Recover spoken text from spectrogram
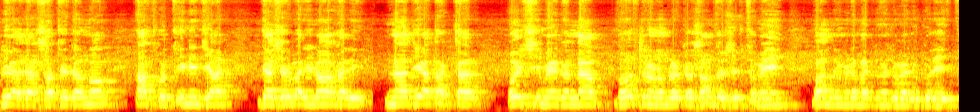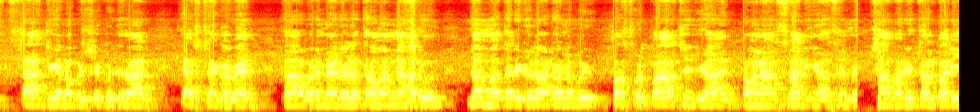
দুই হাজার সাতে জন্ম। তাজপুর তিন ইঞ্চি দেশের বাড়ি নোয়াখালী। নাজিয়া আক্তার ঐশী মেয়েটার নাম ভদ্র নম্বর একটা শান্তশিষ্ট মেয়ে। বন্ধু মিডিয়ার মাধ্যমে যোগাযোগ করি। তার ঠিকানা অবশ্যই খুঁজে নেওয়ার চেষ্টা করবেন। তারপরে মেয়েটা হলো তামান্না হারুন। জন্ম তারিখ হলো আটানব্বই পাসপোর্ট পাঁচ জিহাজ তামান্না আসলানি আছেন। সাবারি তাল বাড়ি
